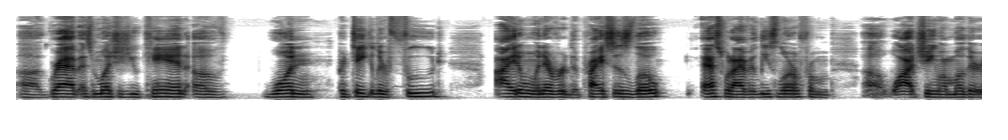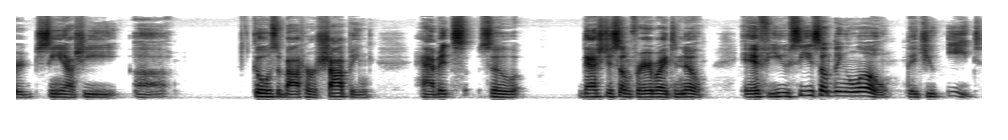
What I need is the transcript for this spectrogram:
uh, grab as much as you can of one particular food item whenever the price is low. That's what I've at least learned from uh, watching my mother, seeing how she uh, goes about her shopping habits. So that's just something for everybody to know. If you see something low that you eat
